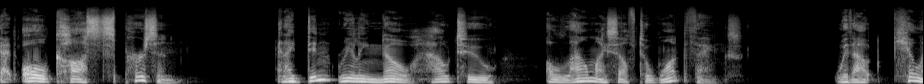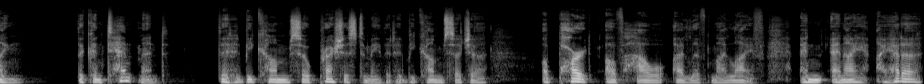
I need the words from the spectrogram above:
at all costs person. And I didn't really know how to allow myself to want things without killing the contentment that had become so precious to me, that had become such a, a part of how I lived my life. And, and I, I had a,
